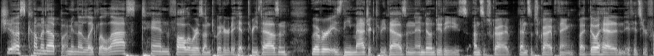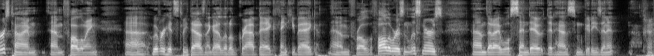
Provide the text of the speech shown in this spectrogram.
just coming up. I'm in the like the last ten followers on Twitter to hit 3,000. Whoever is the Magic 3,000, and don't do these unsubscribe then subscribe thing. But go ahead and if it's your first time um, following, uh, whoever hits 3,000, I got a little grab bag, thank you bag um, for all the followers and listeners um, that I will send out that has some goodies in it.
